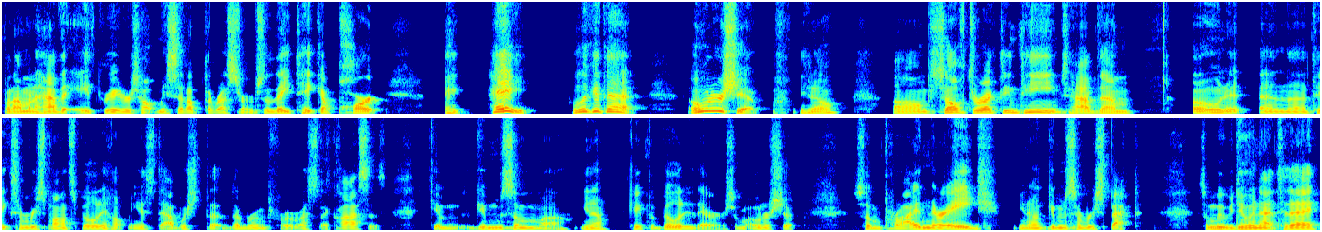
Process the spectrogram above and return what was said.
but I'm going to have the eighth graders help me set up the restroom. So they take apart, a, hey, look at that ownership, you know, um, self directing teams, have them own it and uh, take some responsibility, help me establish the, the rooms for the rest of the classes. Give them, give them some, uh, you know, capability there, some ownership, some pride in their age, you know, give them some respect. So I'm going to be doing that today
